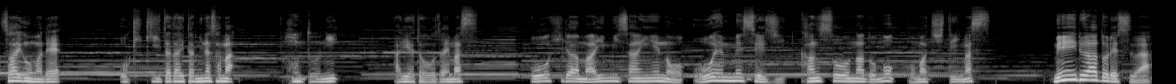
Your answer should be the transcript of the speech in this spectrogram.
最後までお聞きいただいた皆様、本当にありがとうございます。大平真由美さんへの応援メッセージ、感想などもお待ちしています。メールアドレスは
